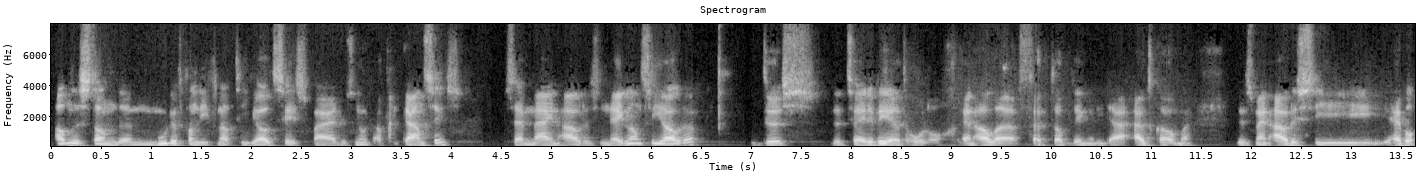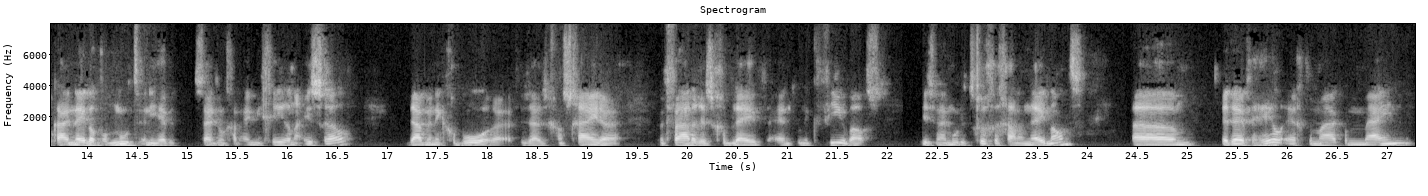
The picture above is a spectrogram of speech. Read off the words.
anders dan de moeder van Liefnat die Joods is, maar dus Noord-Afrikaans is, zijn mijn ouders Nederlandse Joden. Dus de Tweede Wereldoorlog en alle fucked up dingen die daar uitkomen. Dus mijn ouders die hebben elkaar in Nederland ontmoet en die hebben, zijn toen gaan emigreren naar Israël. Daar ben ik geboren. Toen zijn ze gaan scheiden. Mijn vader is gebleven en toen ik vier was, is mijn moeder teruggegaan naar Nederland. Um, het heeft heel erg te maken mijn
